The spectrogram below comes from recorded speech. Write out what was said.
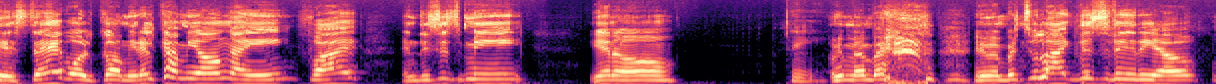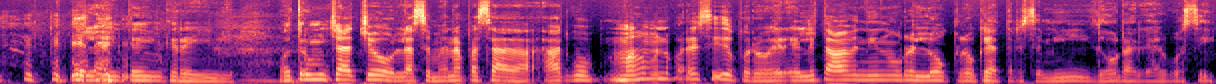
que se volcó. Mira el camión ahí. Fue. And this is me. You know. Sí. Remember, remember to like this video. Que la gente es increíble. Otro muchacho la semana pasada, algo más o menos parecido, pero él, él estaba vendiendo un reloj, creo que a 13 mil dólares, algo así.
